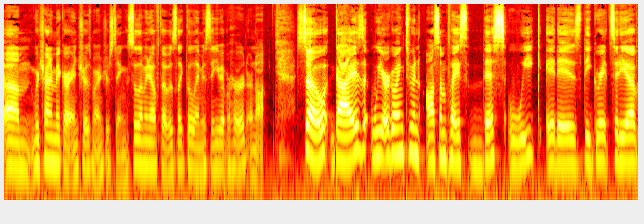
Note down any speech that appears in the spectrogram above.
Um, we're trying to make our intros more interesting. So let me know if that was like the lamest thing you've ever heard or not. So, guys, we are going to an awesome place this week. It is the great city of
